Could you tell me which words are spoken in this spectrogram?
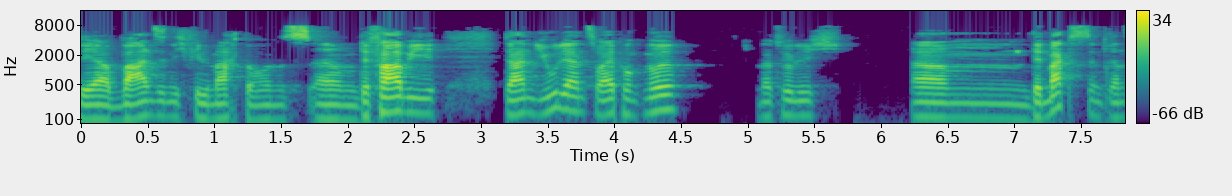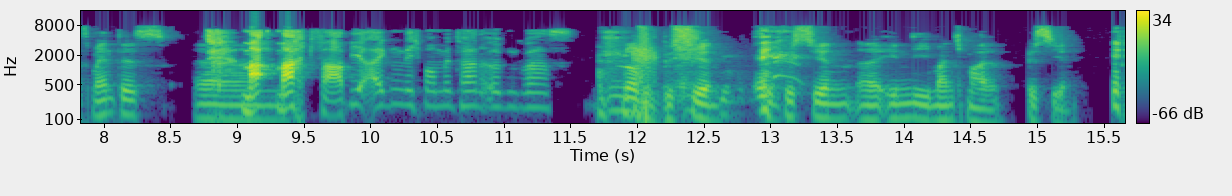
der wahnsinnig viel macht bei uns. Ähm, Defabi, dann Julian 2.0 natürlich. Ähm, den Max, den Transmentis. Ähm, Ma macht Fabi eigentlich momentan irgendwas? Noch ein bisschen. So ein bisschen äh, Indie manchmal. Bisschen. Wie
